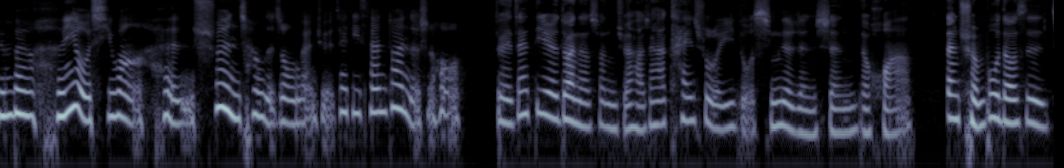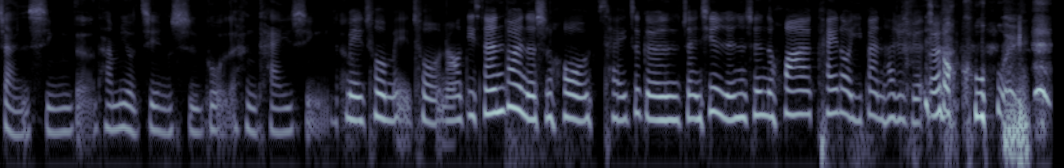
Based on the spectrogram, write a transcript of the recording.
原本很有希望、很顺畅的这种感觉，在第三段的时候，对，在第二段的时候，你觉得好像他开出了一朵新的人生的花，但全部都是崭新的，他没有见识过的，很开心。没错，没错。然后第三段的时候，才这个展现人生的花开到一半，他就觉得 要枯萎，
